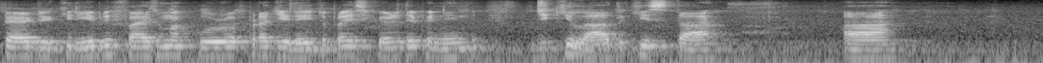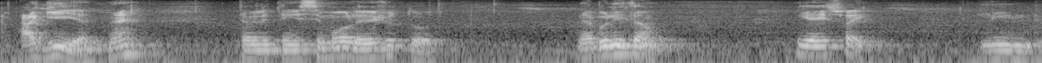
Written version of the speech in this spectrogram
perde o equilíbrio e faz uma curva para a direita ou para a esquerda, dependendo de que lado que está a, a guia, né? Então ele tem esse molejo todo. Né, bonitão? E é isso aí. Lindo.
